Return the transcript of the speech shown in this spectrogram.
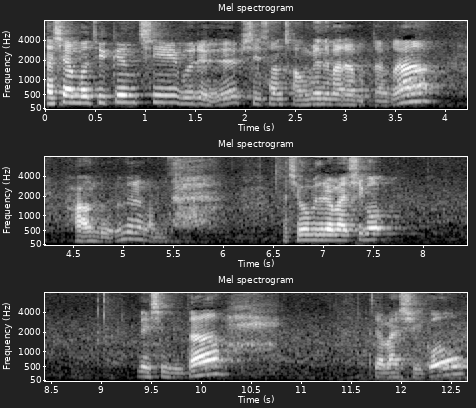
다시 한번 뒤꿈치, 무릎, 시선 정면을 바라봤다가 다운독으로 내려갑니다. 다시 호흡 들여 마시고 내쉽니다. 들여 마시고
